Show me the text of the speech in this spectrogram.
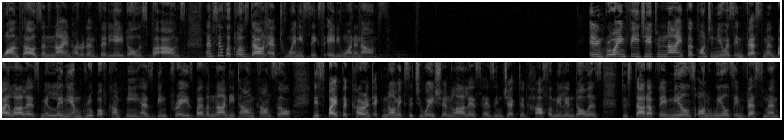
$1,938 per ounce, and silver closed down at $26.81 an ounce. In growing Fiji tonight, the continuous investment by Lale's Millennium Group of Company has been praised by the Nadi Town Council. Despite the current economic situation, Lale's has injected half a million dollars to start up their Meals on Wheels investment.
